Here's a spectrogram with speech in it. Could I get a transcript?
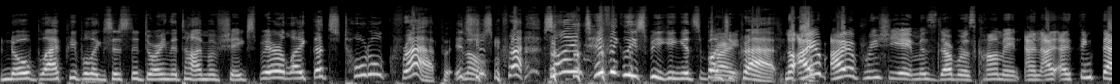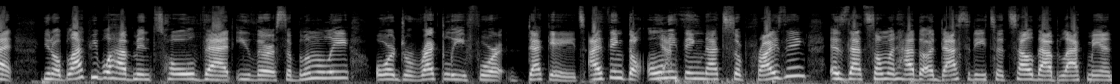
no black people existed during the time of Shakespeare, like that's total crap. It's No. just crap. Scientifically speaking, it's a bunch Right. of crap. No, I I appreciate Ms. Deborah's comment, and I, I think that you know black people have been told that either subliminally or directly for decades. I think the only Yes. thing that's surprising is that someone had the audacity to tell that black man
